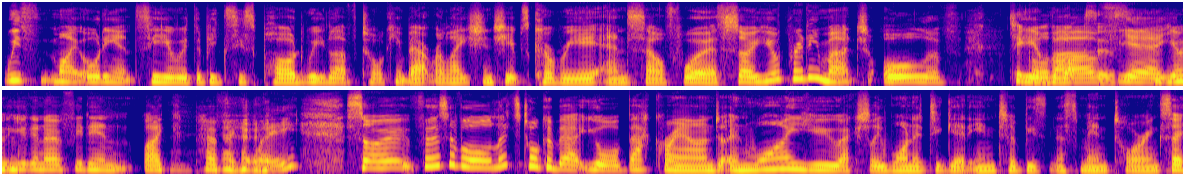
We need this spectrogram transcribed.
with my audience here with the Big Sis Pod, we love talking about relationships, career, and self worth. So you're pretty much all of Tick the all the above. boxes. Yeah, you're, you're going to fit in like perfectly. so first of all, let's talk about your background and why you actually wanted to get into business mentoring. So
